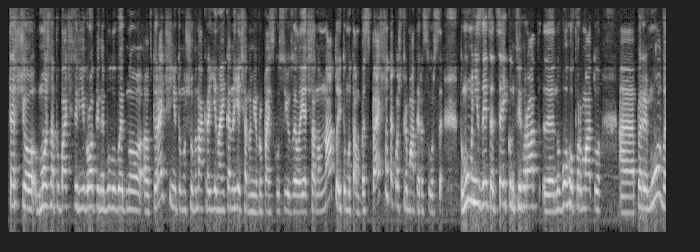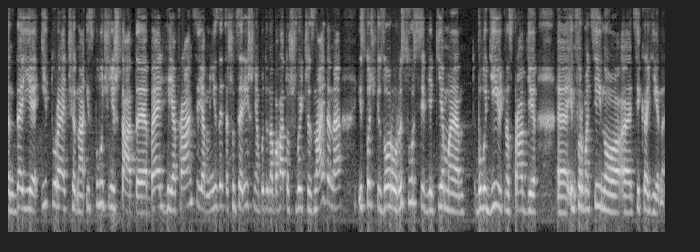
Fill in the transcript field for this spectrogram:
Те, що можна побачити в Європі, не було видно е, в Туреччині, тому що вона країна, яка не є членом Європейського союзу, але є членом НАТО, і тому там безпечно також тримати ресурси. Тому мені здається, цей конфігурат е, нового формату е, перемовин, де є і Туреччина, і Сполучені Штати, Бельгія, Франція. Мені здається, що це рішення буде набагато швидше знайдене, і з точки зору ресурсів, якими володіють насправді інформаційно ці країни,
